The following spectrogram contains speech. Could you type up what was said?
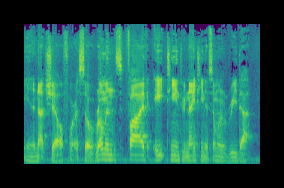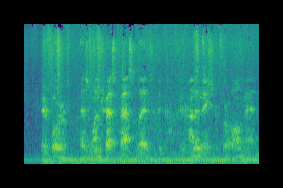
in a nutshell for us. So Romans 5, 18 through 19, if someone would read that. Therefore, as one trespass led to the, the condemnation for all men,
